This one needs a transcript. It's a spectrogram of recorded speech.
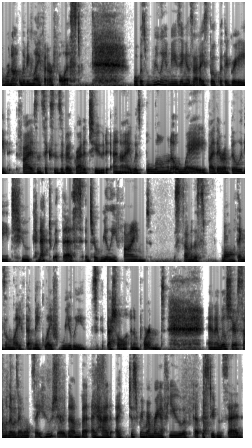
we're not living life at our fullest. What was really amazing is that I spoke with the grade fives and sixes about gratitude, and I was blown away by their ability to connect with this and to really find some of the small things in life that make life really special and important. And I will share some of those. I won't say who shared them, but I had, I just remembering a few of, that the students said.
